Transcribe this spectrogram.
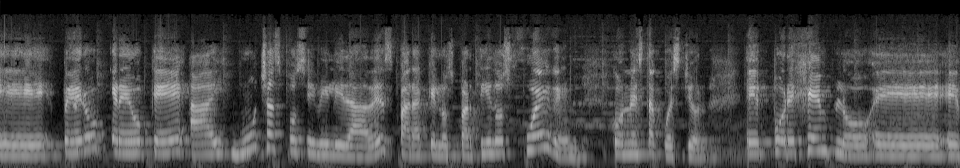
eh, pero creo que hay muchas posibilidades para que los partidos jueguen con esta cuestión. Eh, por ejemplo, eh,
